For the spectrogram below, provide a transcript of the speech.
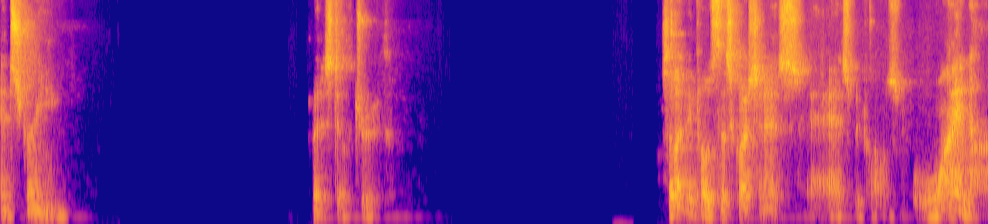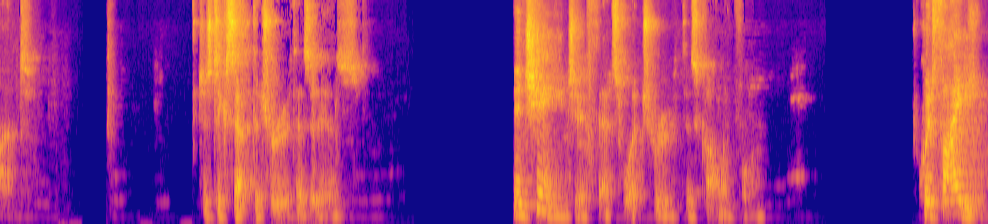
and scream. But it's still the truth. So let me pose this question as, as we close. Why not just accept the truth as it is and change if that's what truth is calling for? Quit fighting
